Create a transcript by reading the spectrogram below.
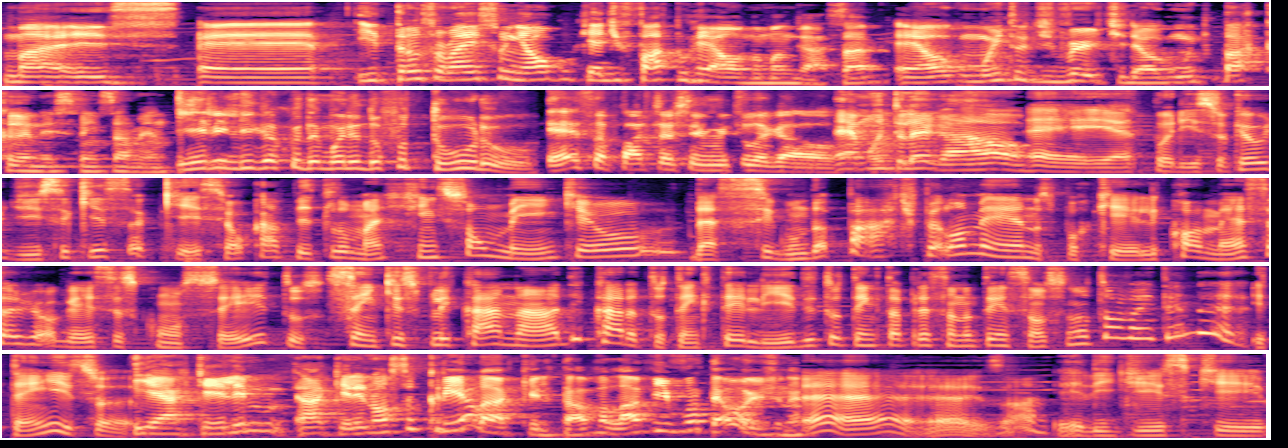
mas é. E transformar isso em algo que é de fato real no mangá, sabe? É algo muito divertido, é algo muito bacana esse pensamento. E ele liga com o demônio do futuro. Essa parte eu achei muito legal. É muito legal. É, e é por isso que eu disse que isso aqui, esse é o capítulo mais Chainsaw Man que eu... Dessa segunda parte, pelo menos. Porque ele começa a jogar esses conceitos sem que explicar nada e, cara, tu tem que ter lido e tu tem que estar prestando atenção, senão tu não vai entender. E tem isso. E é aquele, aquele nosso cria lá, que ele tava lá vivo até hoje, né? É, é, é, exato. Ele diz que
